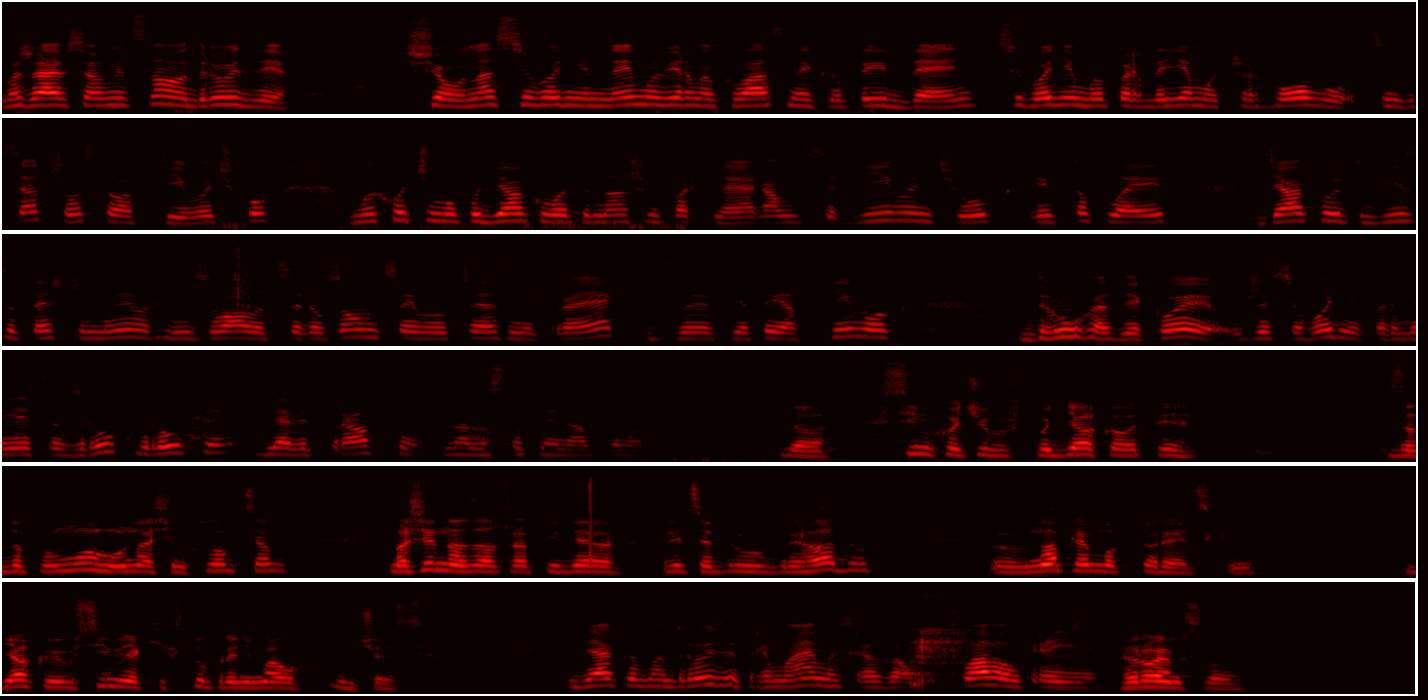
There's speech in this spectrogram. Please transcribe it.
Бажаю всього міцного, друзі. Що у нас сьогодні неймовірно класний крутий день. Сьогодні ми передаємо чергову 76-ту автівочку. Ми хочемо подякувати нашим партнерам Сергій Іванчук, CryptoPlace. Дякую тобі за те, що ми організували це разом. Цей величезний проект з п'яти автівок, друга з якої вже сьогодні передається з рук в руки для відправку на наступний напрямок. Да. Всім хочу подякувати за допомогу нашим хлопцям. Машина завтра піде в 32-гу бригаду в напрямок Турецький. Дякую всім, які хто приймав участь. Дякуємо, друзі. Тримаємось разом. Слава Україні! Героям слава!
